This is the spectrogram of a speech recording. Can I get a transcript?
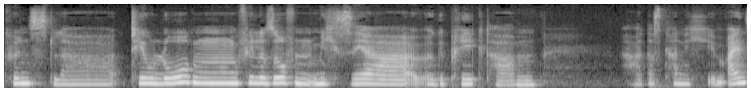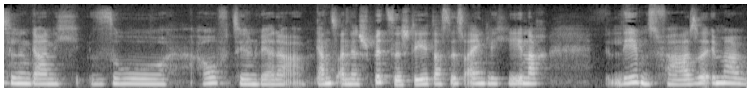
Künstler, Theologen, Philosophen mich sehr äh, geprägt haben. Das kann ich im Einzelnen gar nicht so aufzählen, wer da ganz an der Spitze steht. Das ist eigentlich je nach Lebensphase immer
